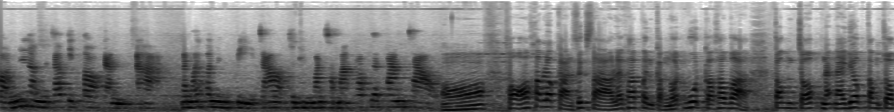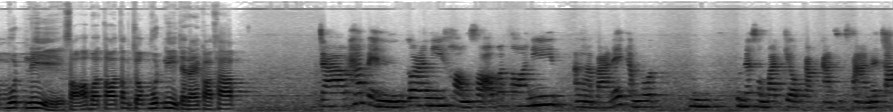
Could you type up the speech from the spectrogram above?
ต่อเนื่องนะเจ้าติดต่อกันอ่าละน้อยกว่าหนึ่งปีเจ้าจนถึงวันสมัครรับเลือกตั้งเจ้าอ๋อพอครับแล้วการศึกษาแล้วครับเป็นกำหนดวุฒิก็ครับว่าต้องจบนนายกต้องจบวุฒินี่สอบตต้องจบวุฒินี่จะได้ก็ครับเจ้าถ้าเป็นกรณีของสอบตนี่อ่าบาได้กำหนด คุณคุณสมบัติเกี่ยวกับการศึกษานะเจ้า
